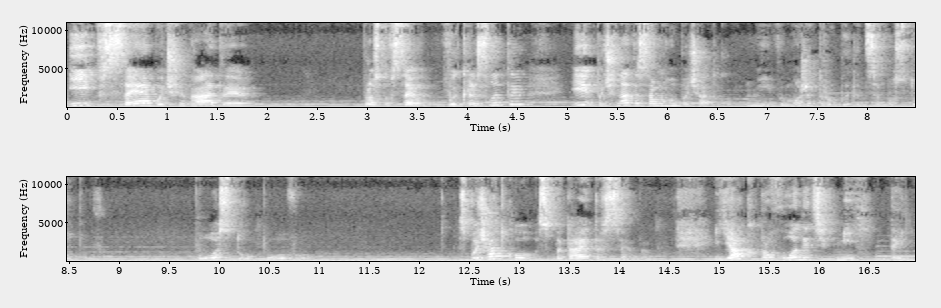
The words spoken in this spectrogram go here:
і все починати, просто все викреслити і починати з самого початку. Ні, ви можете робити це поступово. Поступово. Спочатку спитайте в себе, як проходить мій день.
